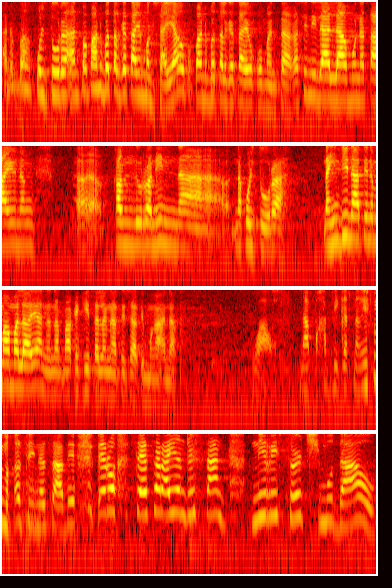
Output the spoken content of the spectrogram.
Ano ba ang kultura? Ano, paano ba talaga tayo magsayaw? Paano ba talaga tayo kumanta? Kasi nilalamo na tayo ng ah, kanluranin na, na kultura na hindi natin namamalayan na makikita lang natin sa ating mga anak. Wow, napakabigat ng iyong mga sinasabi. Pero Cesar, I understand, ni-research mo daw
